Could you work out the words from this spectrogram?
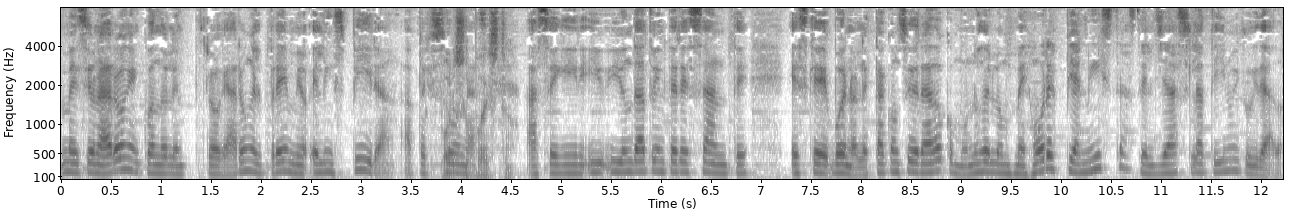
mencionaron en cuando le entregaron el premio, él inspira a personas a seguir. y un dato interesante es que, bueno, él está considerado como uno de los mejores pianistas del jazz latino y cuidado.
